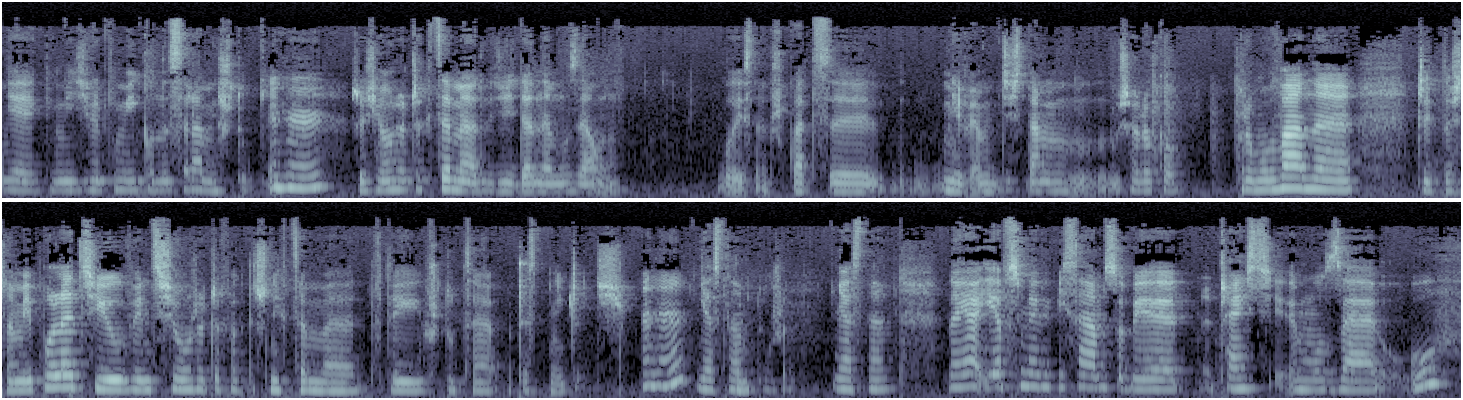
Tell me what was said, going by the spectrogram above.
nie jakimiś wielkimi koneserami sztuki, mhm. że siłą rzeczy chcemy odwiedzić dane muzeum, bo jest na przykład, y, nie wiem, gdzieś tam szeroko promowane, czy ktoś nam je polecił, więc siłą rzeczy faktycznie chcemy w tej sztuce uczestniczyć. Mhm, jasne. W kulturze. Jasne. No ja, ja w sumie wypisałam sobie część muzeów,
